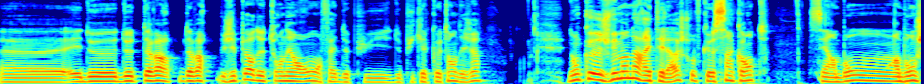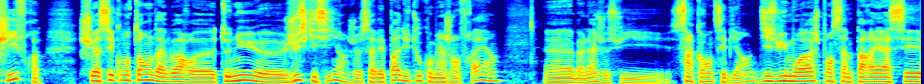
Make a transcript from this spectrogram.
Euh, et de, d'avoir, j'ai peur de tourner en rond en fait depuis, depuis quelques temps déjà. Donc euh, je vais m'en arrêter là, je trouve que 50 c'est un bon, chiffre. Je suis assez content d'avoir euh, tenu jusqu'ici, hein. je ne savais pas du tout combien j'en ferais. Hein. Bah là je suis 50 c'est bien, 18 mois je pense ça me paraît assez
